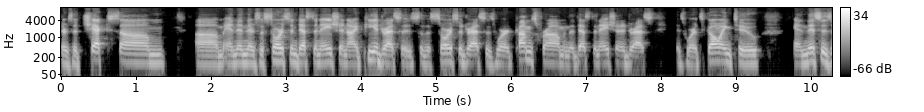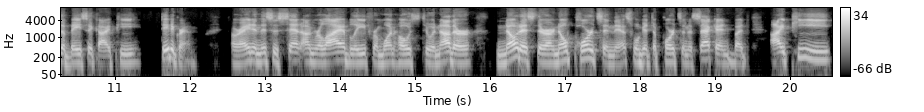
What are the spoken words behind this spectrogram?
There's a checksum. Um, and then there's a source and destination IP addresses. So the source address is where it comes from, and the destination address is where it's going to. And this is a basic IP datagram. All right, and this is sent unreliably from one host to another. Notice there are no ports in this. We'll get to ports in a second, but IP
